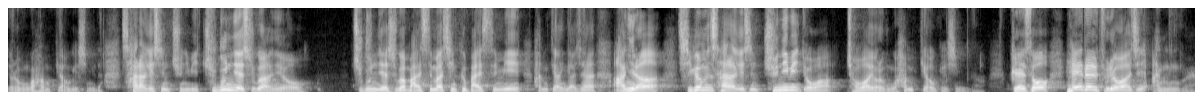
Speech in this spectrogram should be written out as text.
여러분과 함께하고 계십니다. 살아계신 주님이 죽은 예수가 아니에요. 죽은 예수가 말씀하신 그 말씀이 함께한 게 아니라 지금 살아계신 주님이 저와, 저와 여러분과 함께하고 계십니다. 그래서 해를 두려워하지 않는 거예요.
